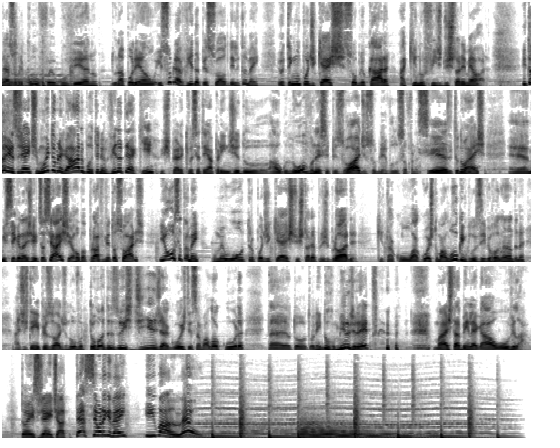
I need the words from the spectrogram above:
Né, sobre como foi o governo do Napoleão e sobre a vida pessoal dele também, eu tenho um podcast sobre o cara aqui no feed do História em Meia Hora. Então é isso, gente. Muito obrigado por terem vindo até aqui. Espero que você tenha aprendido algo novo nesse episódio sobre a Revolução Francesa e tudo mais. É, me siga nas redes sociais, Soares, e ouça também o meu outro podcast, História pros Brother, que tá com o agosto maluco, inclusive, rolando, né? A gente tem episódio novo todos os dias de agosto, isso é uma loucura. Tá, eu tô, tô nem dormindo direito, mas tá bem legal, ouve lá. Então é isso, gente. Até semana que vem e valeu!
